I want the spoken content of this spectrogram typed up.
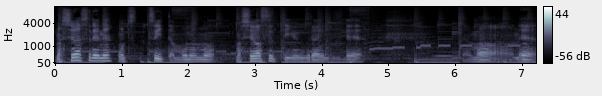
まあ師走でね落ち着いたもののまあ師走っていうぐらいなんでまあね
